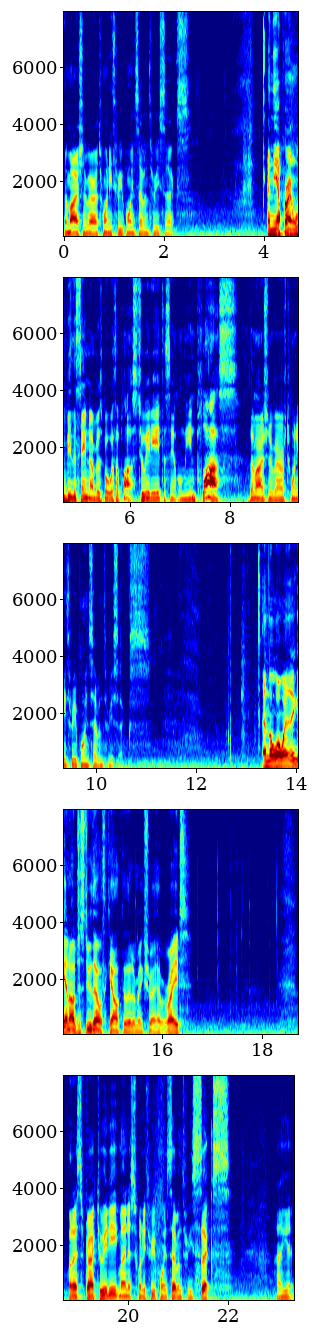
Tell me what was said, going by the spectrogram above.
the margin of error 23.736. And the upper end will be the same numbers but with a plus, 288 the sample mean plus the margin of error of 23.736. And the low end, again, I'll just do that with a calculator to make sure I have it right. When I subtract 288 minus 23.736, I get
